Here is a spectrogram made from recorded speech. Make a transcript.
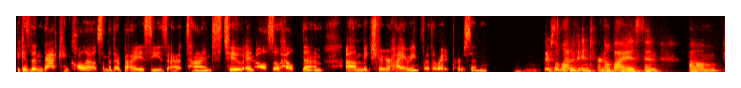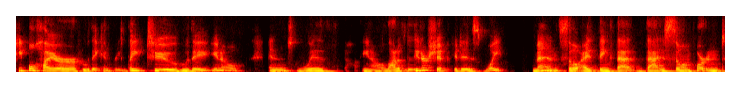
because then that can call out some of their biases at times too, and also help them um, make sure you're hiring for the right person. Mm-hmm. There's a lot of internal bias and um, people hire who they can relate to, who they, you know, and with you know a lot of leadership it is white men so i think that that is so important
